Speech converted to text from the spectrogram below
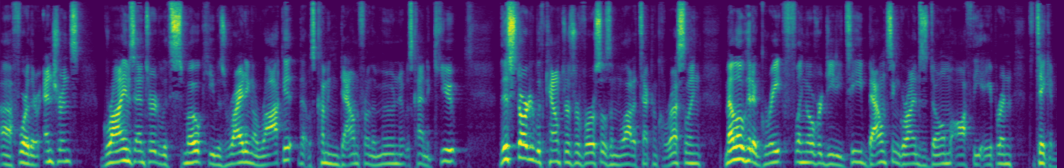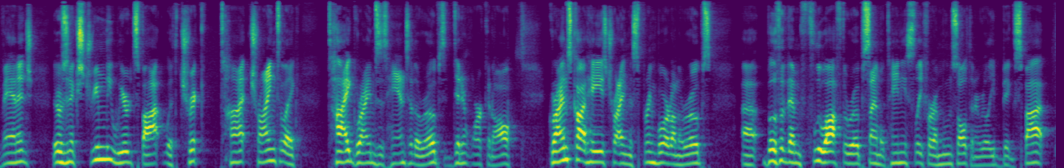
uh, for their entrance. Grimes entered with smoke. He was riding a rocket that was coming down from the moon. It was kind of cute. This started with counters, reversals, and a lot of technical wrestling. Melo hit a great fling over DDT, bouncing Grimes' dome off the apron to take advantage. There was an extremely weird spot with Trick t- trying to like tie Grimes' hand to the ropes. It didn't work at all. Grimes caught Hayes trying a springboard on the ropes. Uh, both of them flew off the ropes simultaneously for a moonsault in a really big spot.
